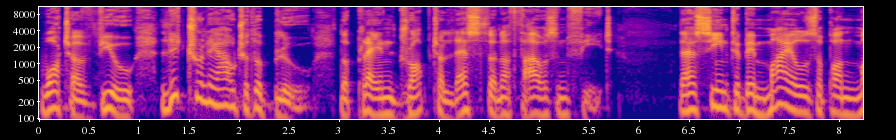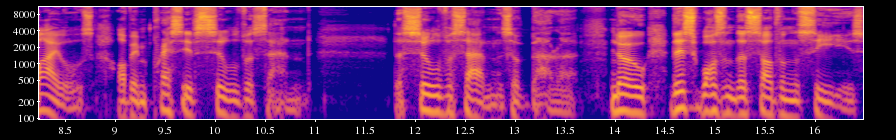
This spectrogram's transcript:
what a view! Literally out of the blue, the plane dropped to less than a thousand feet. There seemed to be miles upon miles of impressive silver sand the silver sands of Barra. No, this wasn't the southern seas,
